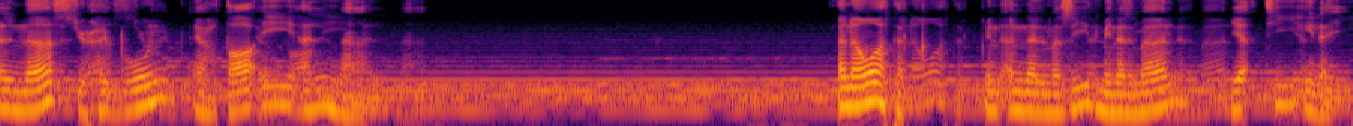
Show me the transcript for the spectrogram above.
الناس يحبون إعطائي المال. أنا واثق من أن المزيد من المال يأتي إلي.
